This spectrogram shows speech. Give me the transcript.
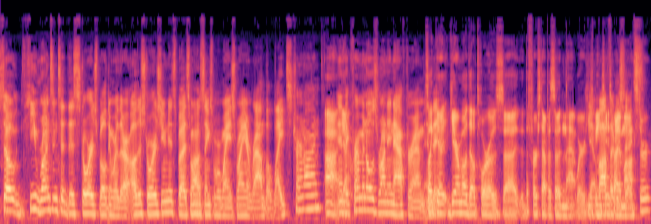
So he runs into this storage building where there are other storage units, but it's one of those things where when he's running around, the lights turn on, Ah, and yeah. the criminals run in after him. it's like Gu- Guillermo del Toro's uh, the first episode in that where he's Yeah, being chased by a monster.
